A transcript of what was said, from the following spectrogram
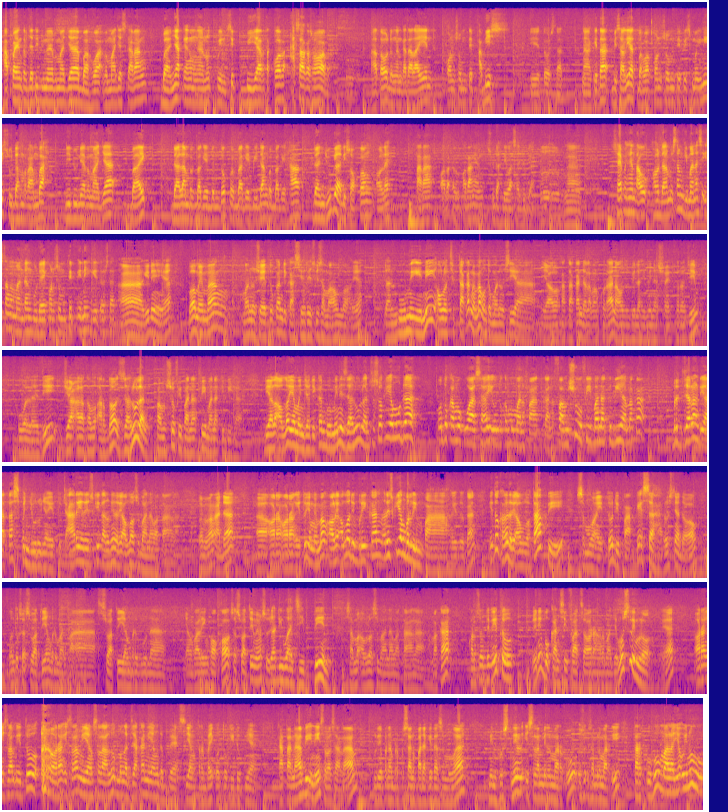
apa yang terjadi di dunia remaja bahwa remaja sekarang banyak yang menganut prinsip biar tekor asal kesohor atau dengan kata lain konsumtif abis gitu Ustadz. Nah kita bisa lihat bahwa konsumtivisme ini sudah merambah di dunia remaja baik dalam berbagai bentuk, berbagai bidang, berbagai hal dan juga disokong oleh para orang, orang yang sudah dewasa juga. Nah, saya pengen tahu kalau dalam Islam gimana sih Islam memandang budaya konsumtif ini gitu Ustaz? Ah, gini ya, bahwa memang manusia itu kan dikasih rezeki sama Allah ya. Dan bumi ini Allah ciptakan memang untuk manusia. Ya Allah katakan dalam Al-Qur'an, "A'udzubillahi minasyaitonirrajim." Huwallazi ja'alakumul arda zalulan famsu fi fi manakibiha. Dialah Allah yang menjadikan bumi ini zalulan, sesuatu yang mudah untuk kamu kuasai, untuk kamu manfaatkan. Famsu fi manakibiha, maka berjalan di atas penjurunya itu cari rezeki karunia dari Allah Subhanahu wa taala. Memang ada eh, orang-orang itu yang memang oleh Allah diberikan rezeki yang berlimpah gitu kan. Itu kalau dari Allah. Tapi semua itu dipakai seharusnya dong untuk sesuatu yang bermanfaat, sesuatu yang berguna. Yang paling pokok sesuatu yang memang sudah diwajibin sama Allah Subhanahu wa taala. Maka konsumtif itu ini bukan sifat seorang remaja muslim loh, ya. Orang Islam itu orang Islam yang selalu mengerjakan yang the best, yang terbaik untuk hidupnya. Kata Nabi ini wasallam, beliau pernah berpesan pada kita semua, min husnil islamil mar'u islamil mar'i tarkuhu malayauinuhu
